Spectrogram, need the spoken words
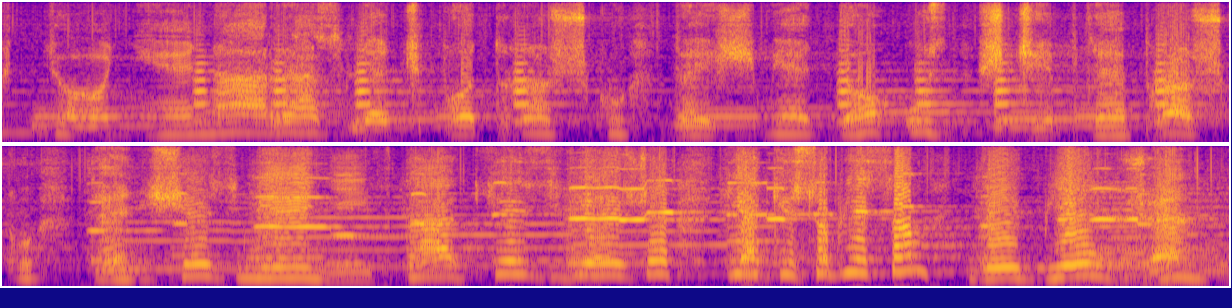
Kto nie naraz, lecz po troszku weźmie do ust szczyptę proszku, ten się zmieni w takie zwierzę, jakie sobie sam wybierze.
